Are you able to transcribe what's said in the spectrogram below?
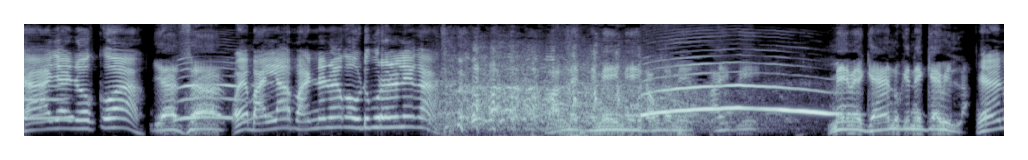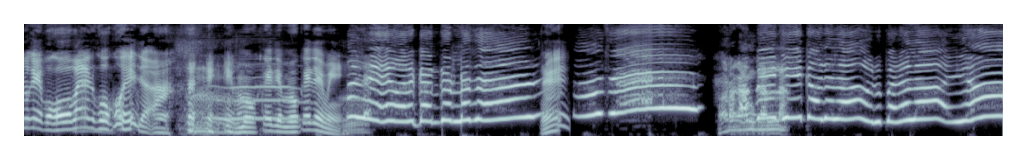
සාජය නොක්කවා sir. ඔය බල්ලා පන්නනක උඩුපුරණ එක. බල්ලෙක් නෙමෙයි මේ කවුද මේ අයිපි මේ මේ ගෑනු කෙනෙක් ඇවිල්ලා. ගෑනුගේ පොකෝබලන් කොකොහෙද මොකද මොකද මේ? ඒවරකං කරලද ඈ? හොරකම් කරලා. කඩලා උරු පැනලා අයියා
